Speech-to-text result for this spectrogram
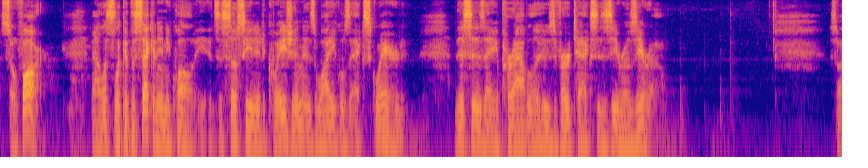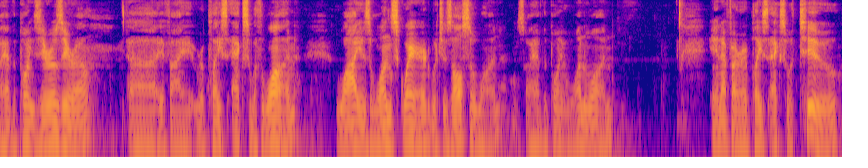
So far. Now let's look at the second inequality. Its associated equation is y equals x squared. This is a parabola whose vertex is 0, 0. So I have the point 0, 0. Uh, if I replace x with 1, y is 1 squared, which is also 1. So I have the point 1, 1. And if I replace x with 2,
